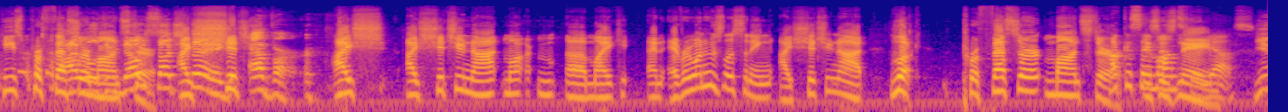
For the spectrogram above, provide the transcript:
He's Professor I Professor will Monster. do no such I thing shit, ever. I sh- I shit you not, Mar- uh, Mike, and everyone who's listening. I shit you not. Look, Professor Monster Hakase is Monster, his name. yes. You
